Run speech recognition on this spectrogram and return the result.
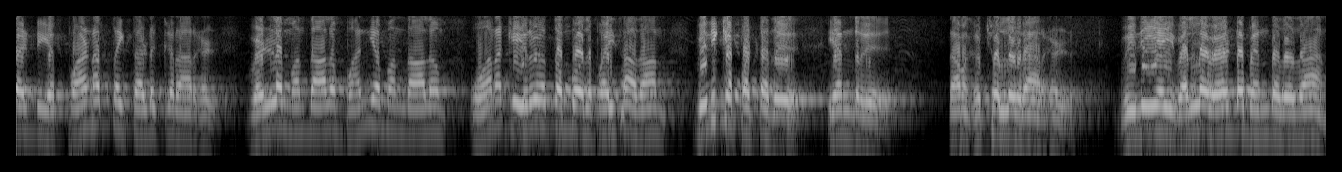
வேண்டிய பணத்தை தடுக்கிறார்கள். வெள்ளம் வந்தாலும் பஞ்சம் வந்தாலும் உனக்கு 29 பைசா தான் விதிக்கப்பட்டது என்று நமக்கு சொல்லுகிறார்கள். விதியை வெல்ல வேண்டும் என்பதுதான்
